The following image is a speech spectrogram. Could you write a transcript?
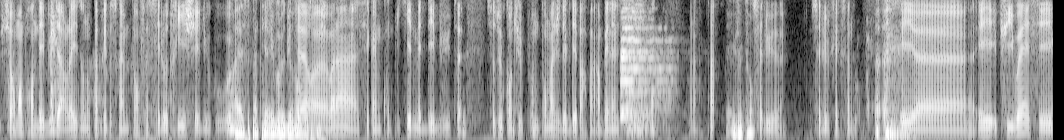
sûrement prendre des buts. Alors là, ils en ont pas pris parce qu'en même temps, face c'est l'Autriche et du coup, euh, Ouais, c'est pas terrible devant buteur, euh, voilà, c'est quand même compliqué de mettre des buts, surtout quand tu plombes ton match dès le départ par un penalty. Enfin, voilà. Ah, Exactement. on salue le klaxon. et, euh, et puis ouais, c'est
